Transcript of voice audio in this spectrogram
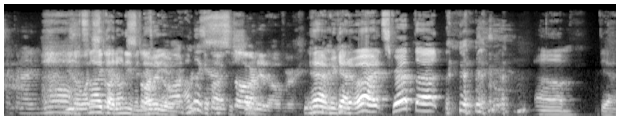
It's like not even. Ah, You know it's what? not like I don't even know you. I'm like a Start- piece of Start it over. Yeah, we got it. All right, scrap that. Um, yeah,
